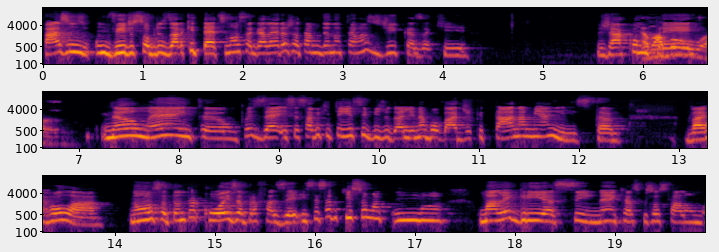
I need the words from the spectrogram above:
Faz um, um, vídeo sobre os arquitetos. Nossa, a galera já tá me dando até umas dicas aqui. Já comprei. É uma boa. Não é, então. Pois é. E você sabe que tem esse vídeo da Lina Bobardi que tá na minha lista. Vai rolar. Nossa, tanta coisa para fazer. E você sabe que isso é uma, uma, uma alegria, assim, né? Que as pessoas falam.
